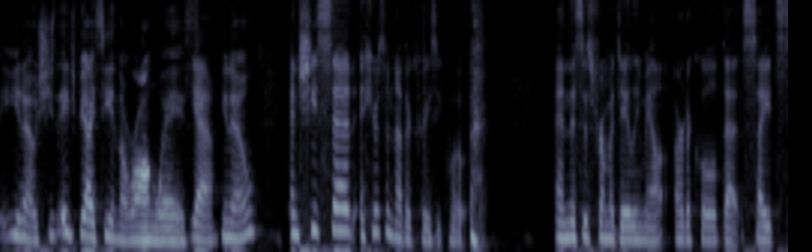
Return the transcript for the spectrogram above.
you know she's HBIC in the wrong ways. Yeah. you know. And she said, here's another crazy quote. And this is from a Daily Mail article that cites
